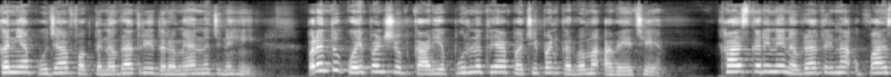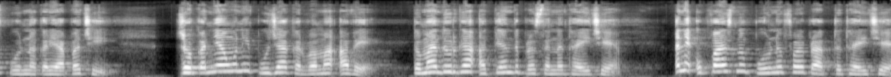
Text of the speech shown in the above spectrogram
કન્યા પૂજા ફક્ત નવરાત્રિ દરમિયાન જ નહીં, પરંતુ કોઈ પણ શુભ કાર્ય પૂર્ણ થયા પછી પણ કરવામાં આવે છે. ખાસ કરીને નવરાત્રિના ઉપવાસ પૂર્ણ કર્યા પછી, જો કન્યાઓની પૂજા કરવામાં આવે, તો મા દુર્ગા અત્યંત પ્રસન્ન થાય છે અને ઉપવાસનું પૂર્ણ ફળ પ્રાપ્ત થાય છે.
